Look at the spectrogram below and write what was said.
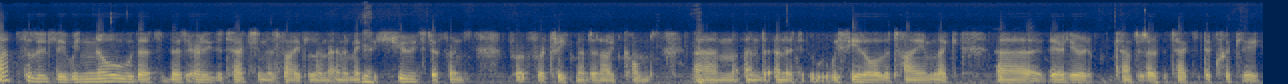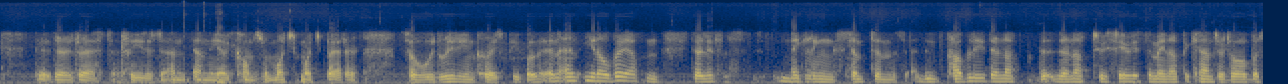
Absolutely, we know that, that early detection is vital, and, and it makes yeah. a huge difference for, for treatment and outcomes. Um, and and it, we see it all the time. Like uh, the earlier cancers are detected, the quickly they're addressed and treated, and, and the outcomes are much much better. So we'd really encourage people, and and you know very often there are little niggling symptoms. Probably they're not they're not too serious. They may not be cancer at all, but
